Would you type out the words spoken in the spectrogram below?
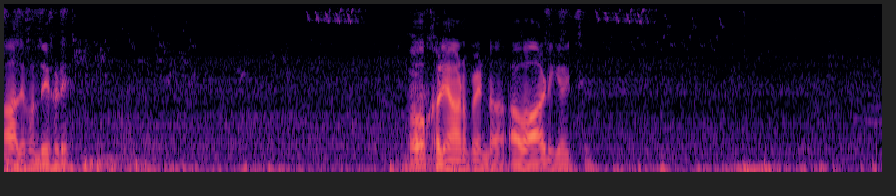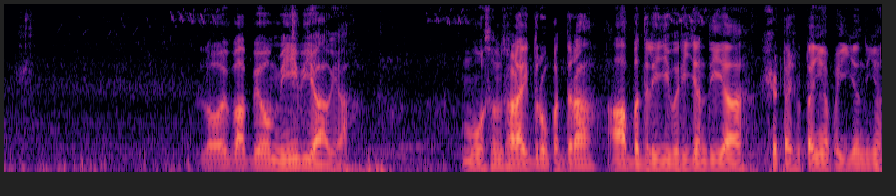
ਆਹ ਦੇ ਬੰਦੇ ਖੜੇ। ਉਹ ਖਲਿਆਣ ਪਿੰਡ ਆ। ਆਹ ਡਿੱਗਿਆ ਇੱਥੇ। ਲੋਏ ਬਾਬੇ, ਉਹ ਮੀਂਹ ਵੀ ਆ ਗਿਆ। ਮੌਸਮ ਸਾਡਾ ਇਧਰੋਂ ਪੱਧਰਾ ਆ ਬਦਲੀ ਜੀ ਵਰੀ ਜਾਂਦੀ ਆ, ਛਿੱਟਾ ਛੁੱਟਾਂ ਜੀਆਂ ਪਈ ਜਾਂਦੀਆਂ।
